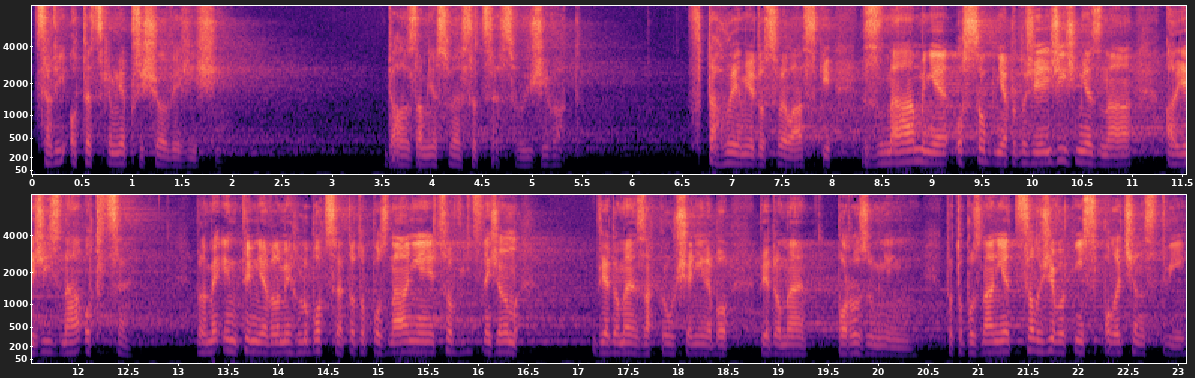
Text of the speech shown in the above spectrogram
Celý otec ke mně přišel v Ježíši. Dal za mě své srdce, svůj život. Vtahuje mě do své lásky. Zná mě osobně, protože Ježíš mě zná, ale Ježíš zná Otce. Velmi intimně, velmi hluboce. Toto poznání je něco víc než jenom vědomé zakoušení nebo vědomé porozumění. Toto poznání je celoživotní společenství,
